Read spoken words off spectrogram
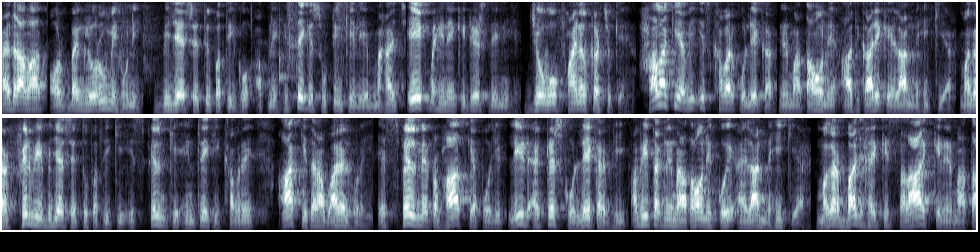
हैदराबाद और बेंगलुरु में होनी। विजय सेतुपति को अपने हिस्से की शूटिंग के लिए महज एक महीने की डेट्स देनी है, जो वो फाइनल कर चुके हैं। हालाँकि अभी इस खबर को लेकर निर्माताओं ने आधिकारिक ऐलान नहीं किया, मगर फिर भी विजय सेतुपति की इस फ़िल्म की एंट्री की खबरें आग की तरह वायरल हो रही। इस फ़िल्म में प्रभास के अपोजिट लीड एक्ट्रेस को लेकर भी अभी तक निर्माताओं ने कोई ऐलान नहीं किया मगर बज है कि सलार के निर्माता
